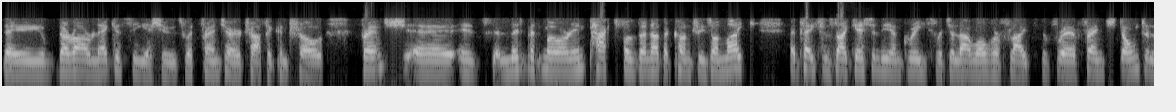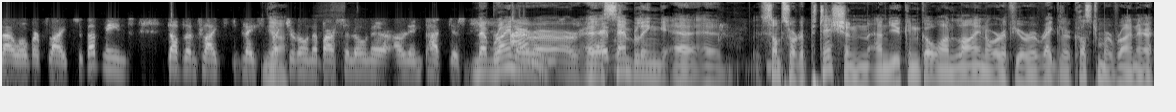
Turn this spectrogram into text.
they, there are legacy issues with French air traffic control. French uh, is a little bit more impactful than other countries, unlike uh, places like Italy and Greece, which allow overflights. The French don't allow overflights. So that means Dublin flights to places yeah. like Girona, Barcelona are impacted. Now, Ryanair are, uh, assembling uh, uh, some sort of petition, and you can go online, or if you're a regular customer of Ryanair,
